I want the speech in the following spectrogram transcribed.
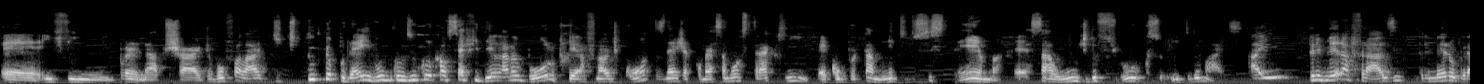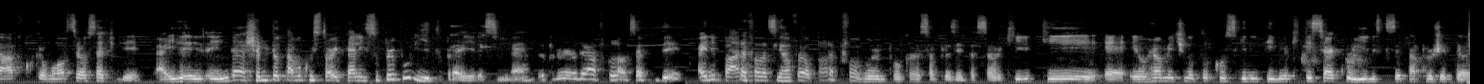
é, enfim, burn-up chart, eu vou falar de, de, tudo que eu puder e vou inclusive colocar o CFD lá no bolo, porque afinal de contas, né, já começa a mostrar aqui é, comportamento do sistema, é, saúde do fluxo e tudo mais. Aí primeira frase, primeiro gráfico que eu mostro é o CFD. Aí ainda achando que eu tava com storytelling super bonito para ele, assim, né? O primeiro gráfico lá, o CFD. Aí ele para e fala assim, Rafael, para por favor um pouco essa apresentação aqui, que é, eu realmente não tô conseguindo entender o que é esse arco-íris que você tá projetando.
